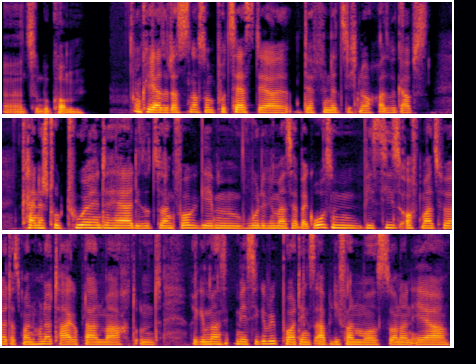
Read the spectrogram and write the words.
äh, zu bekommen. Okay, also das ist noch so ein Prozess, der, der findet sich noch. Also gab es keine Struktur hinterher, die sozusagen vorgegeben wurde, wie man es ja bei großen VCs oftmals hört, dass man einen 100-Tage-Plan macht und regelmäßige Reportings abliefern muss, sondern eher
